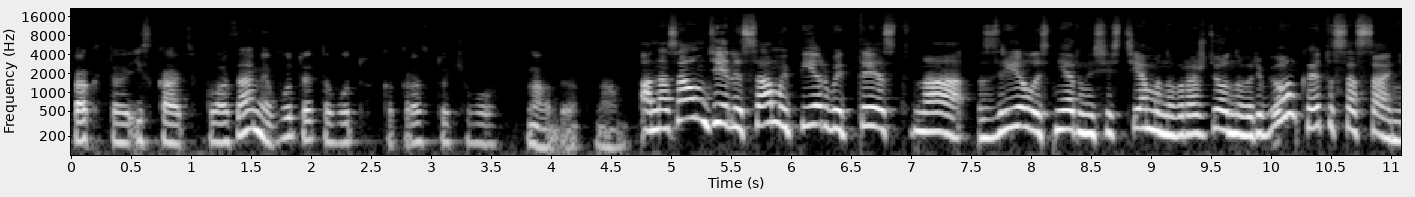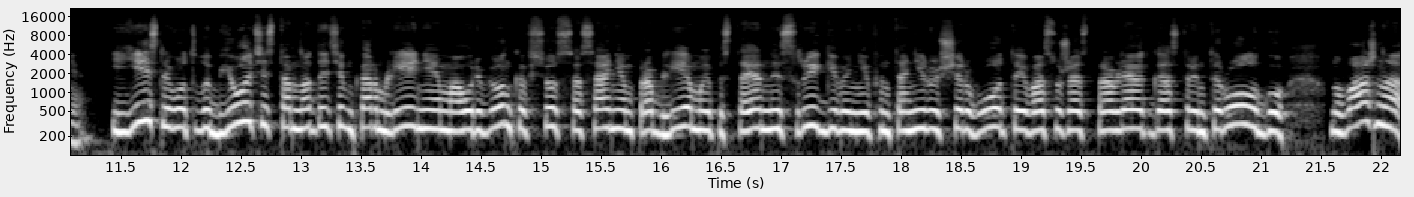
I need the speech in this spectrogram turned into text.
как-то искать глазами. Вот это вот как раз то, чего надо нам. А на самом деле самый первый тест на зрелость нервной системы новорожденного ребенка это сосание. И если вот вы бьетесь там над этим кормлением, а у ребенка все с сосанием проблемы, постоянные срыгивания, фонтанирующие рвоты, и вас уже отправляют к гастроэнтерологу, но важно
